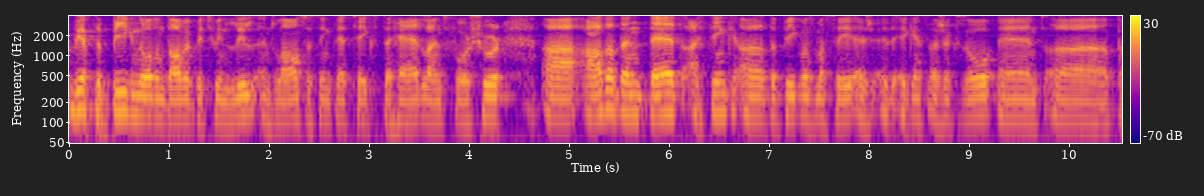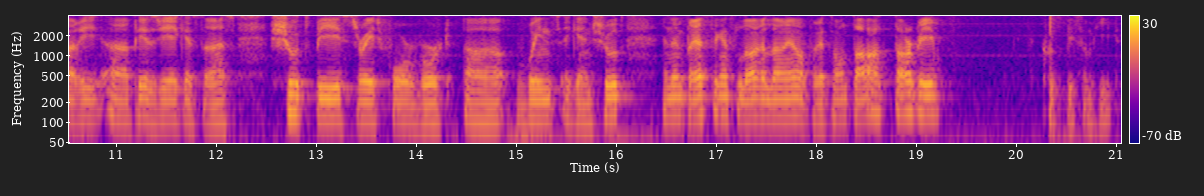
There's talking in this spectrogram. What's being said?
we have the big Northern Derby between Lille and Lens. I think that takes the headlines for sure. Uh, other than that, I think uh, the big ones Marseille against Ajaccio and uh, Paris uh, PSG against Reims should be straightforward uh, wins again. Should and then Brest against Lorient, Breton Derby could be some heat.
